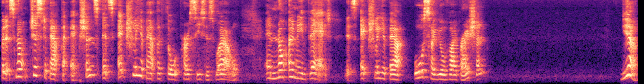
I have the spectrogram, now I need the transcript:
but it's not just about the actions, it's actually about the thought process as well. And not only that, it's actually about also your vibration. Yeah,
